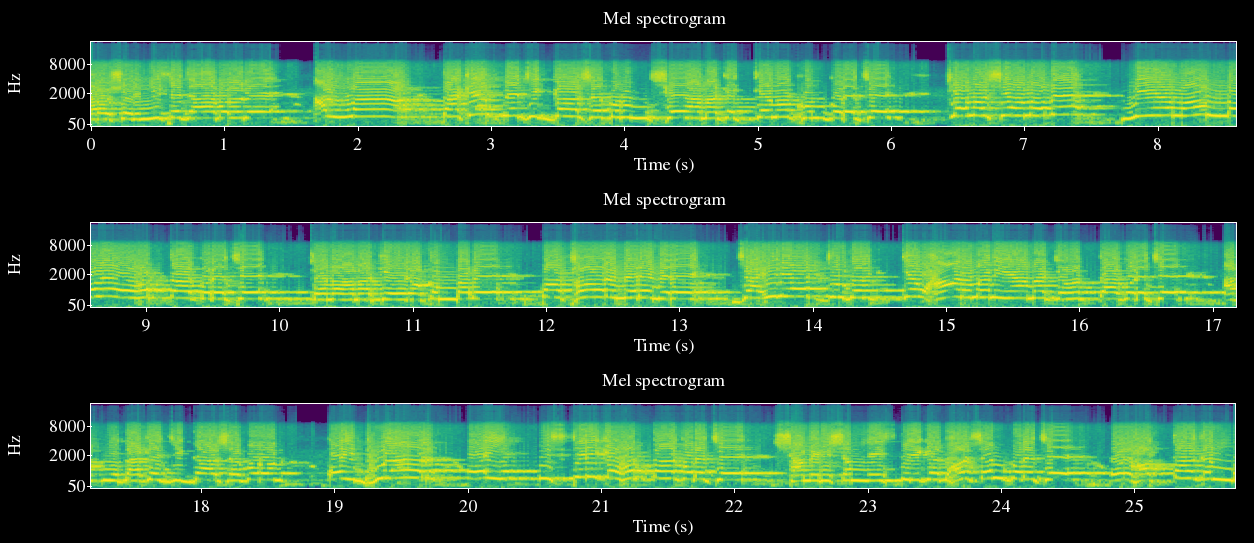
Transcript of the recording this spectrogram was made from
আরশের নিচে যায় বলবে, আল্লাহ, তাকে আপনি জিজ্ঞাসা করুন, সে আমাকে কেন খুন করেছে? কেন সে আমাদের আপনি তাকে জিজ্ঞাসা করুন, ওই ভুলার ওই স্ত্রীকে হত্যা করেছে, স্বামীর সামনে স্ত্রীকে ধর্ষণ করেছে, ওই হত্যাকাণ্ড,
